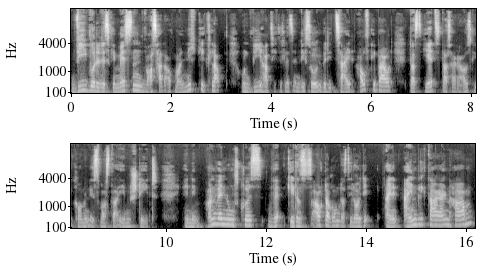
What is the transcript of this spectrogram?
wie wurde das gemessen, was hat auch mal nicht geklappt und wie hat sich das letztendlich so über die Zeit aufgebaut, dass jetzt das herausgekommen ist, was da eben steht. In dem Anwendungskurs geht es auch darum, dass die Leute einen Einblick darin haben,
